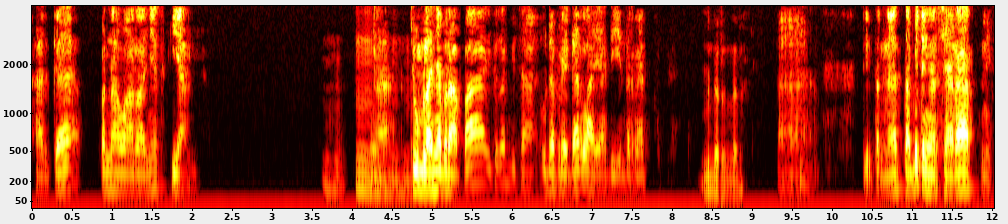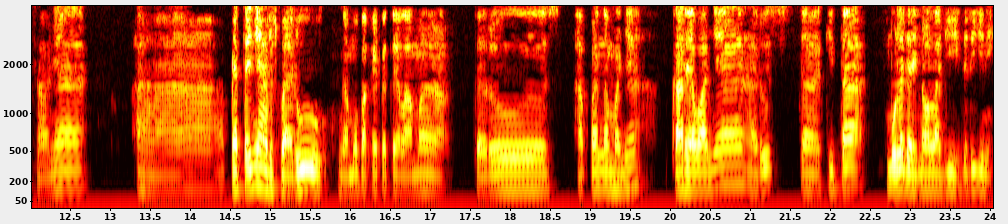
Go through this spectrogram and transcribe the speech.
harga penawarannya sekian. Hmm. nah hmm. jumlahnya berapa itu kan bisa udah beredar lah ya di internet. Bener-bener nah, di internet tapi dengan syarat misalnya uh, ah, PT-nya harus baru nggak mau pakai PT lama. Terus apa namanya karyawannya harus uh, kita mulai dari nol lagi. Jadi gini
